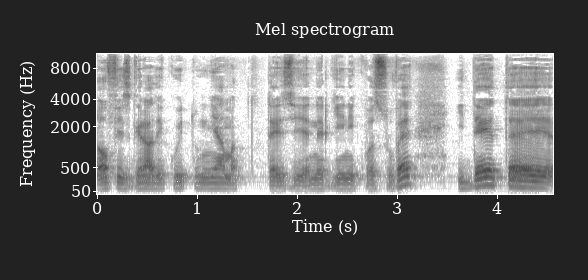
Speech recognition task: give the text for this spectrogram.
офис сгради, които нямат тези енергийни класове. Идеята е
